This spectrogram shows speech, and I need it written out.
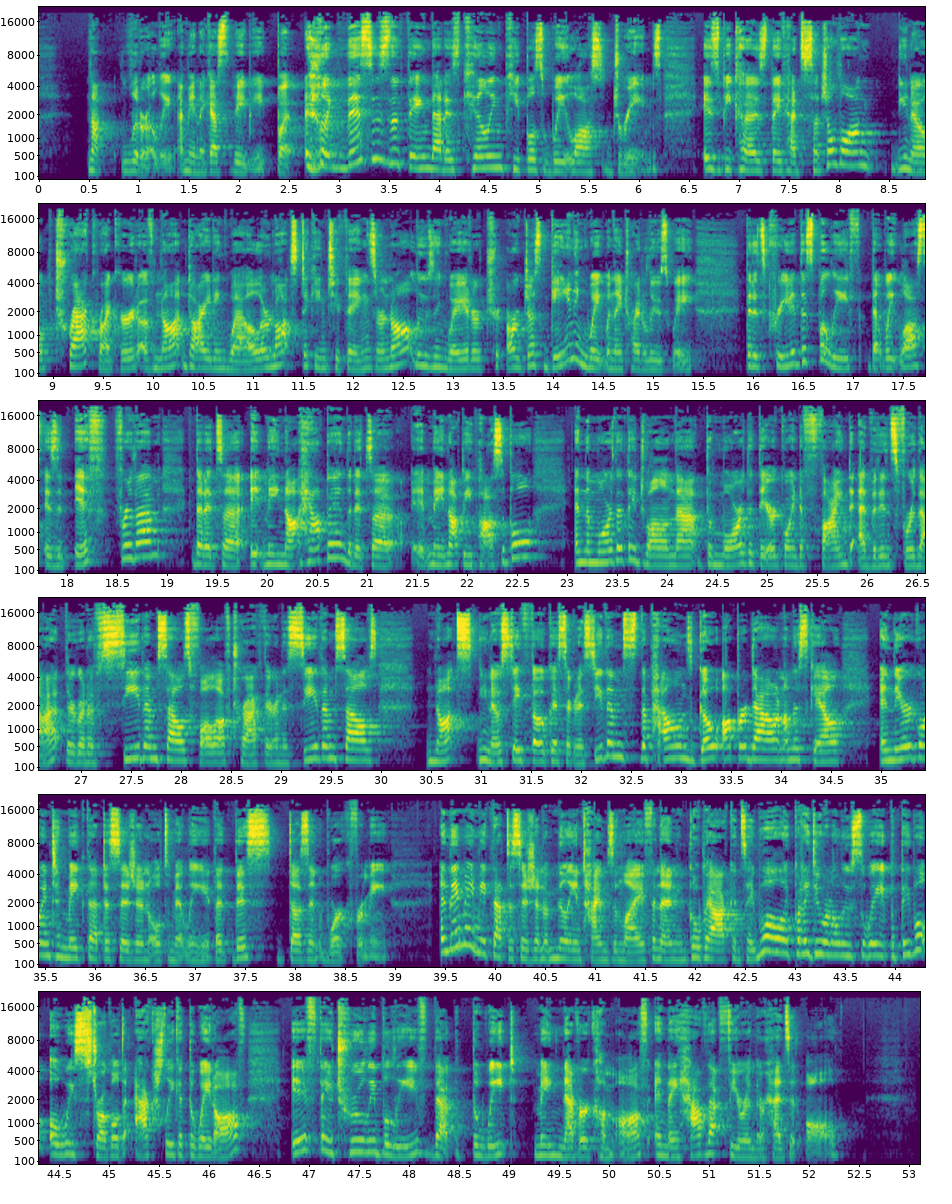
not literally i mean i guess maybe but like this is the thing that is killing people's weight loss dreams is because they've had such a long you know track record of not dieting well or not sticking to things or not losing weight or tr- or just gaining weight when they try to lose weight that it's created this belief that weight loss is an if for them that it's a it may not happen that it's a it may not be possible and the more that they dwell on that, the more that they are going to find evidence for that. They're going to see themselves fall off track. They're going to see themselves not you know stay focused. They're going to see them the pounds go up or down on the scale and they're going to make that decision ultimately that this doesn't work for me. And they may make that decision a million times in life and then go back and say well like but i do want to lose the weight. But they will always struggle to actually get the weight off if they truly believe that the weight may never come off and they have that fear in their heads at all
